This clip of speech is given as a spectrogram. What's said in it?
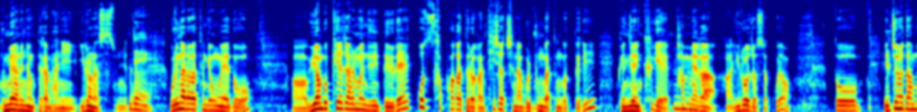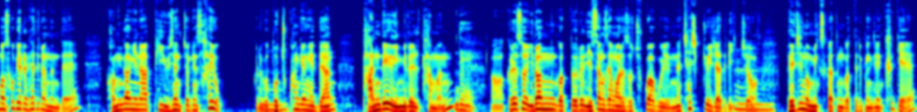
구매하는 형태가 많이 일어났었습니다. 네. 우리나라 같은 경우에도 어, 위안부 피해자 할머니들의 꽃 삽화가 들어간 티셔츠나 물품 같은 것들이 굉장히 크게 음. 판매가 음. 이루어졌었고요. 또 일전에도 한번 소개를 해드렸는데 건강이나 비위생적인 사육 그리고 음. 도축 환경에 대한 반대의 의미를 담은 네. 어, 그래서 이런 것들을 일상생활에서 추구하고 있는 채식주의자들이 있죠. 음. 베지노믹스 같은 것들이 굉장히 크게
